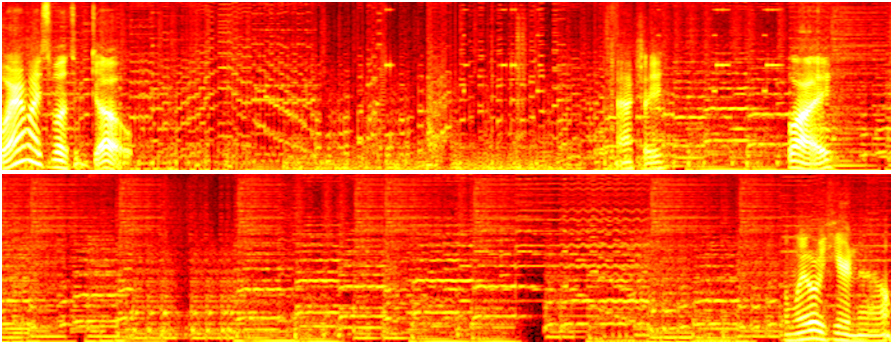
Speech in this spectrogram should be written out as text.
Where am I supposed to go? Actually, fly. I'm way over here now.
